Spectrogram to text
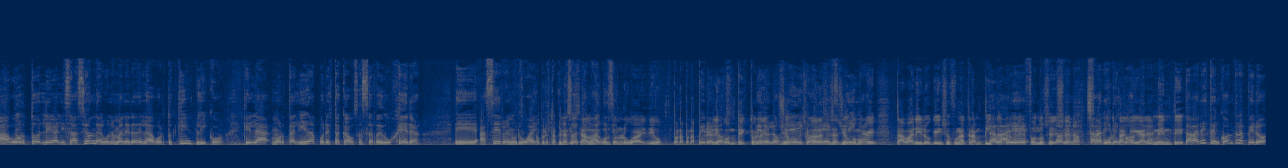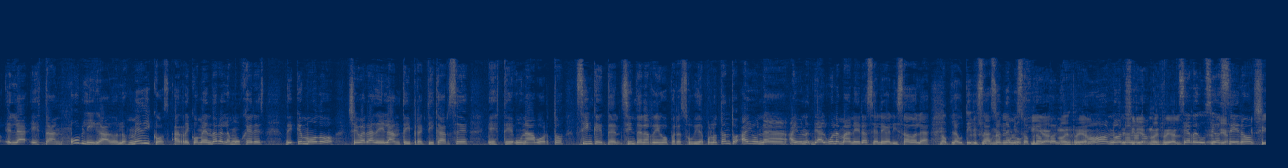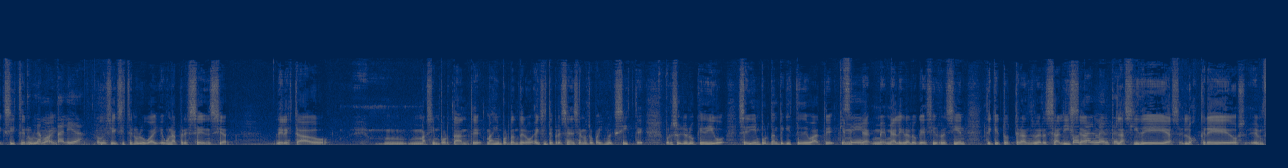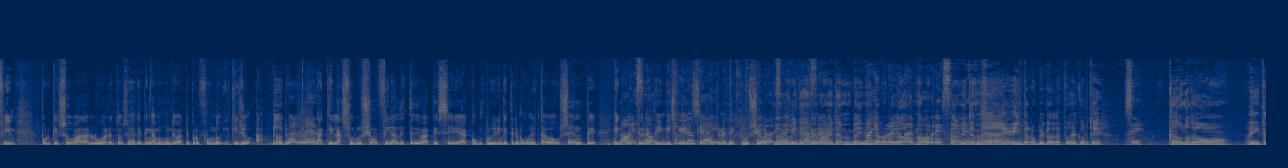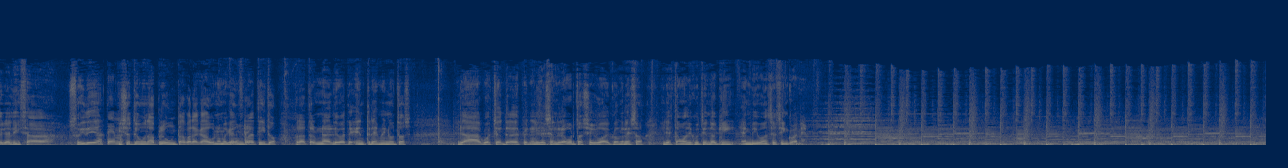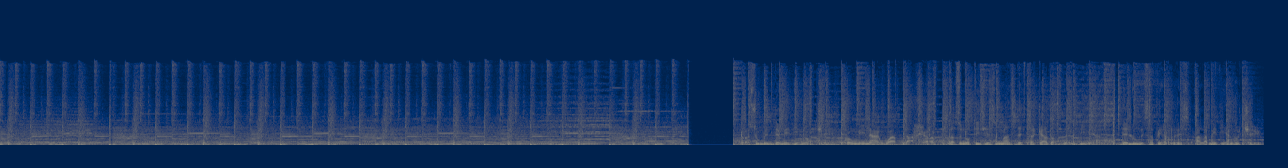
aborto, legalización de alguna manera del aborto, que implicó que la mortalidad por esta causa se redujera eh, a cero en Uruguay. No, pero está penalizado el aborto en Uruguay, digo, para, para poner en contexto la discusión, porque se da la sensación como que Tabaré lo que hizo fue una trampita, pero que en el fondo se, aborta legalmente. Tabaré está en contra, pero la, están obligados los médicos a recomendar a las mujeres de qué modo llevar adelante y practicarse este, un aborto sin, que sin tener riesgo para su vida. Por lo tanto, hay una, hay una de alguna manera se ha legalizado la, la utilización de misoprostol. No es real. No, no, no, no es real se ha reducido a cero lo que sí existe en Uruguay, la mortalidad. Lo que sí existe en Uruguay es una presencia del Estado Mm, más importante, más importante no, existe presencia, en nuestro país no existe. Por eso yo lo que digo, sería importante que este debate, que me, alegra lo que decís recién, de que esto transversaliza las ideas, los credos, en fin, porque eso va a dar lugar entonces a que tengamos un debate profundo y que yo aspiro a que la solución final de este debate sea concluir en que tenemos un Estado ausente en cuestiones de indigencia, en cuestiones de exclusión. me permítanme interrumpirlo. Después de corte, Sí. Cada uno editorializa su idea y yo tengo una pregunta para cada uno. Me queda un ratito para terminar el debate. En tres minutos la cuestión de la despenalización del aborto llegó al Congreso y la estamos discutiendo aquí en vivo en C5N. de medianoche con Minagua Dajar. Las noticias más destacadas del día, de lunes a viernes a la medianoche.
